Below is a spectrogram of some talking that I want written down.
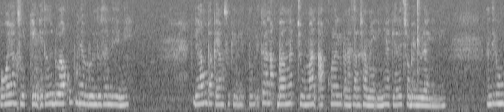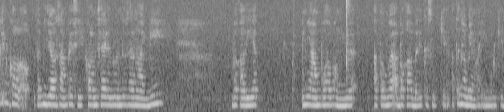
Pokoknya yang sukin itu tuh dulu aku punya beruntusan di sini. Bilang pakai yang sukin itu. Itu enak banget cuman aku lagi penasaran sama yang ini akhirnya cobain dulu yang ini. Nanti mungkin kalau tapi jangan sampai sih kalau misalnya ada beruntusan lagi bakal lihat ini ampuh apa enggak atau enggak bakal balik ke sukin atau nyoba yang lain mungkin.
